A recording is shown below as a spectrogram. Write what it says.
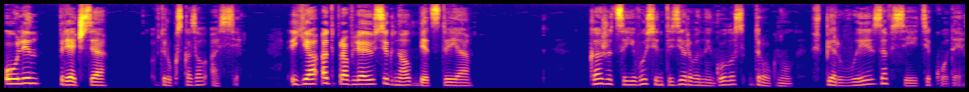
«Олин, прячься!» — вдруг сказал Асси. «Я отправляю сигнал бедствия». Кажется, его синтезированный голос дрогнул впервые за все эти годы.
